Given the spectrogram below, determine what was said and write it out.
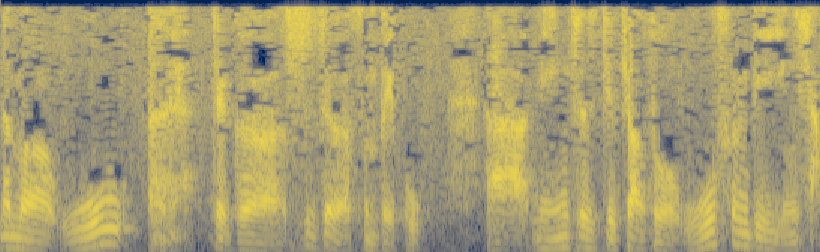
那么无这个是这分别故啊，名字就叫做无分别影响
